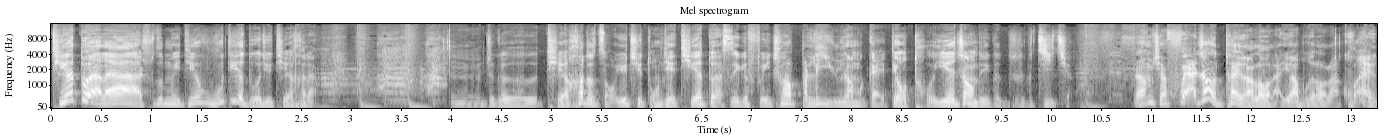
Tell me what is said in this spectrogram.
天短了，说是每天五点多就天黑了。嗯，这个天黑的早，尤其冬天天短，是一个非常不利于人们改掉拖延症的一个这个季节。人们想，反正太阳落了，阳不落了，快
